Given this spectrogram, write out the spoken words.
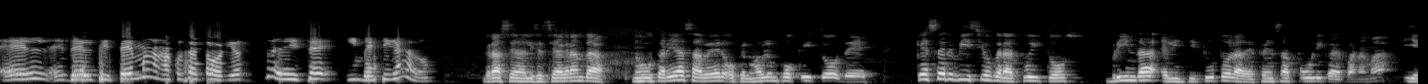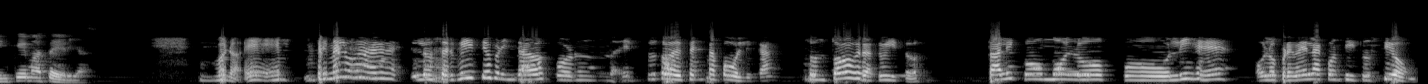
el del sistema acusatorio se dice investigado. Gracias, licenciada Granda. Nos gustaría saber o que nos hable un poquito de qué servicios gratuitos brinda el Instituto de la Defensa Pública de Panamá y en qué materias. Bueno, eh, en primer lugar, los servicios brindados por el Instituto de Defensa Pública son todos gratuitos, tal y como lo colige o lo prevé la Constitución,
